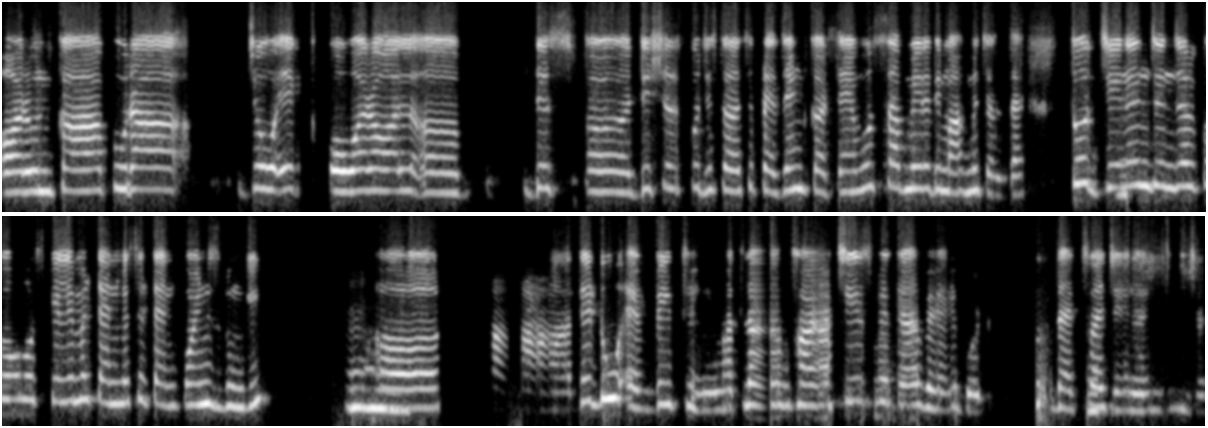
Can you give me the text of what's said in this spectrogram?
और उनका पूरा जो एक ओवरऑल डिश डिशेस को जिस तरह से प्रेजेंट करते हैं वो सब मेरे दिमाग में चलता है। तो जिन एंड जिंजर को उसके लिए मैं टेन में से टेन पॉइंट्स दूँगी। दे डू एवरीथिंग मतलब हर चीज़ में they are very good that's why gin and ginger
